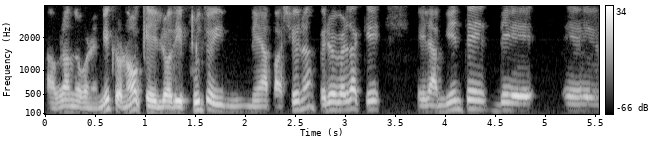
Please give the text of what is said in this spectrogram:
hablando con el micro, ¿no? Que lo disfruto y me apasiona, pero es verdad que el ambiente de eh,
